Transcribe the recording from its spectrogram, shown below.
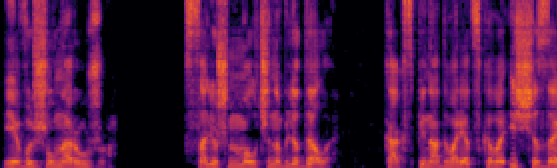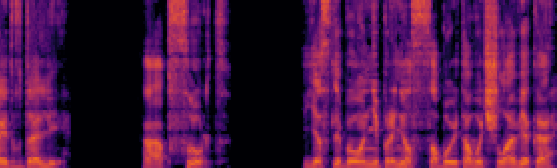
и вышел наружу. Солюшин молча наблюдала, как спина Дворецкого исчезает вдали. Абсурд. Если бы он не принес с собой того человека,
